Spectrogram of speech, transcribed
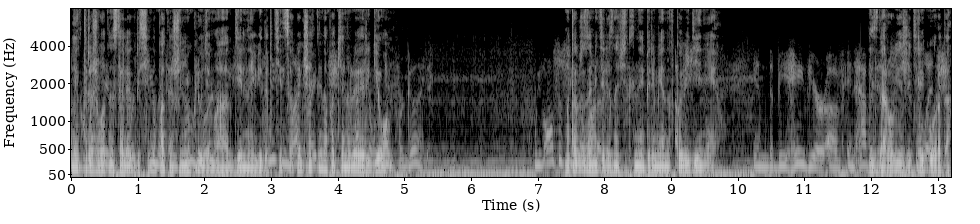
Некоторые животные стали агрессивны по отношению к людям, а отдельные виды птиц окончательно покинули регион. Мы также заметили значительные перемены в поведении и здоровье жителей города.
